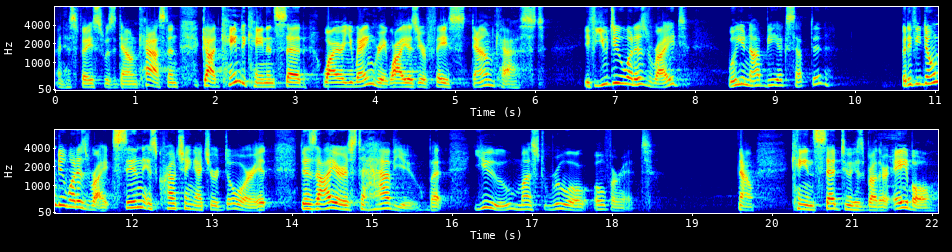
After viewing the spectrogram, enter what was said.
and his face was downcast. And God came to Cain and said, Why are you angry? Why is your face downcast? If you do what is right, will you not be accepted? But if you don't do what is right, sin is crouching at your door. It desires to have you, but you must rule over it. Now, Cain said to his brother Abel,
